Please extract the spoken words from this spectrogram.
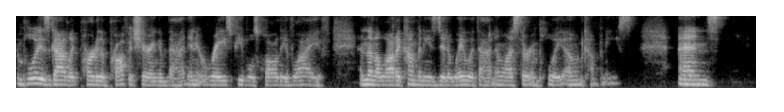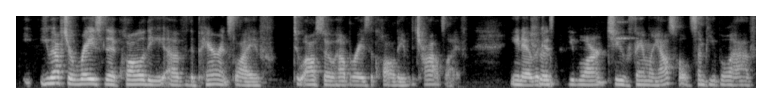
employees got like part of the profit sharing of that and it raised people's quality of life. And then a lot of companies did away with that unless they're employee owned companies. Mhm. and you have to raise the quality of the parent's life to also help raise the quality of the child's life you know True. because people aren't two family households. Some people have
